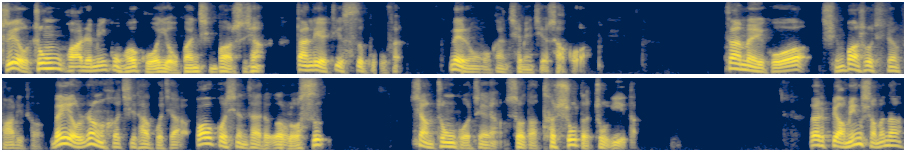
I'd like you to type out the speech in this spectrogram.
只有中华人民共和国有关情报事项单列第四部分内容，我刚前面介绍过了。在美国情报授权法里头，没有任何其他国家，包括现在的俄罗斯，像中国这样受到特殊的注意的。那表明什么呢？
